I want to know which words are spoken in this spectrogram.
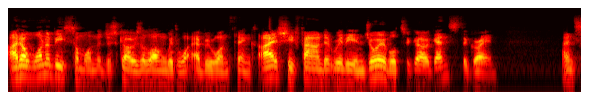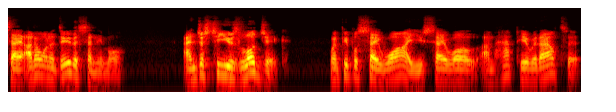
I don't want to be someone that just goes along with what everyone thinks. I actually found it really enjoyable to go against the grain and say, I don't want to do this anymore. And just to use logic, when people say why, you say, well, I'm happier without it.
